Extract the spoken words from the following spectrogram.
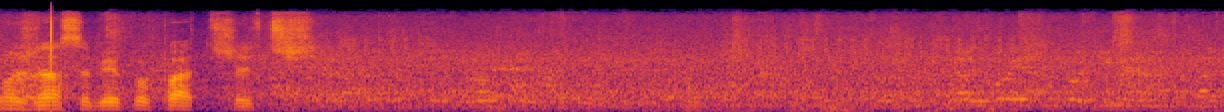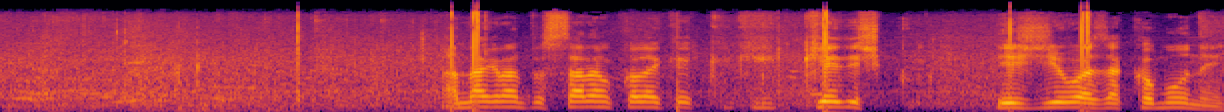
można sobie popatrzeć. A nagram tu starą kolejkę, kiedyś jeździła za komuny.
